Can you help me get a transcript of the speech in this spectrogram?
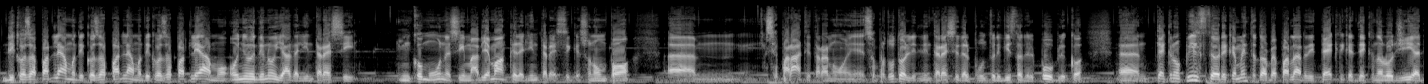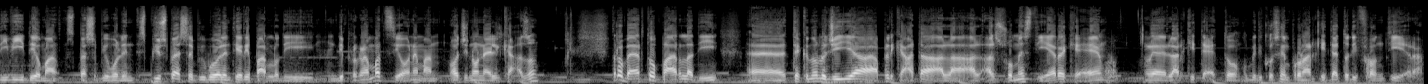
Di cosa parliamo, di cosa parliamo, di cosa parliamo. Ognuno di noi ha degli interessi in comune, sì, ma abbiamo anche degli interessi che sono un po' ehm, separati tra noi, soprattutto gli interessi dal punto di vista del pubblico. Eh, Tecnopills teoricamente dovrebbe parlare di tecnica, tecnologia, di video, ma spesso più, volent- più spesso e più volentieri parlo di, di, programmazione, ma oggi non è il caso. Roberto parla di eh, tecnologia applicata alla, al, al, suo mestiere che è eh, l'architetto, come dico sempre un architetto di frontiera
